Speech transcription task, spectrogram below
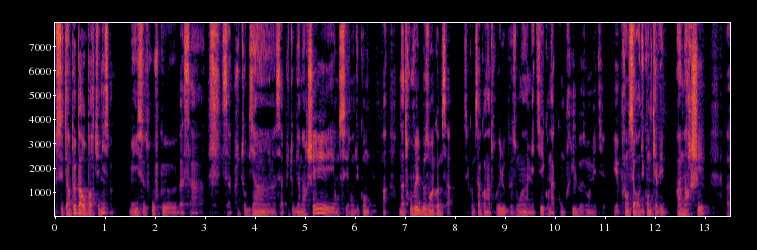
C'était un peu par opportunisme, mais il se trouve que bah, ça, a plutôt bien, ça a plutôt bien marché et on s'est rendu compte, enfin, on a trouvé le besoin comme ça. C'est comme ça qu'on a trouvé le besoin métier, qu'on a compris le besoin métier. Et après, on s'est rendu compte qu'il y avait un marché, euh,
